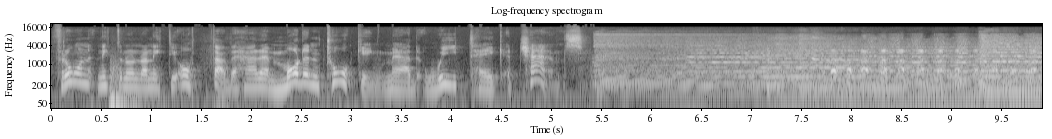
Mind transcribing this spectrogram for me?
Från 1998. Det här är Modern Talking med We Take a Chance.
